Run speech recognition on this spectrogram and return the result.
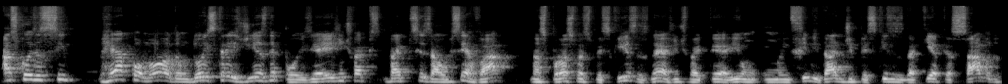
as coisas se reacomodam dois, três dias depois. E aí a gente vai, vai precisar observar nas próximas pesquisas, né? A gente vai ter aí um, uma infinidade de pesquisas daqui até sábado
